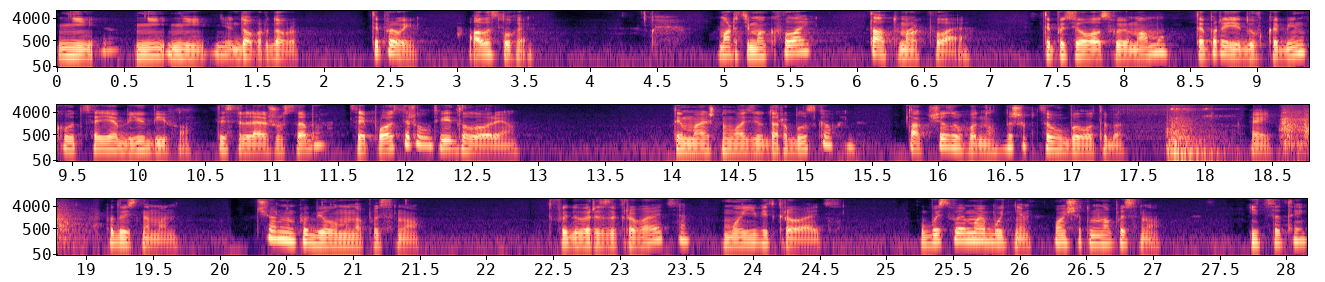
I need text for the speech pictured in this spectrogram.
Ні, ні, ні. Добре, добре. Ти правий. Але слухай. Марті Макфлай, тату Макфлая. Ти поцілувала свою маму, тепер я йду в кабінку, це я б'ю біфа. Ти стріляєш у себе, цей постріл твій Делоріан. Ти маєш на увазі удар блискавки? Так, що завгодно, лише б це вбило тебе. Ей, подивись на мене. Чорним по білому написано. Твої двері закриваються, мої відкриваються. Убий своє майбутнє, ось що там написано. І це ти?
